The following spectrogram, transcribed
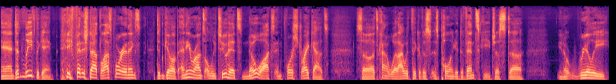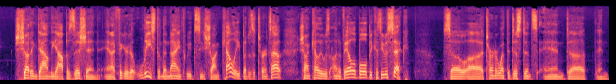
and didn't leave the game. He finished out the last four innings, didn't give up any runs, only two hits, no walks, and four strikeouts. So that's kind of what I would think of as, as pulling a Devenski, just uh, you know, really shutting down the opposition. And I figured at least in the ninth we'd see Shawn Kelley, but as it turns out, Shawn Kelley was unavailable because he was sick. So uh, Turner went the distance and uh, and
